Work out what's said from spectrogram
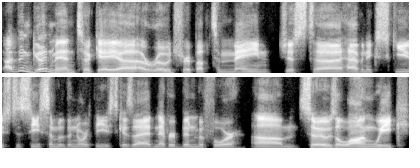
I've been good man. Took a, uh, a road trip up to maine just to have an excuse to see some of the northeast because i had never been before. Um so it was a long week.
